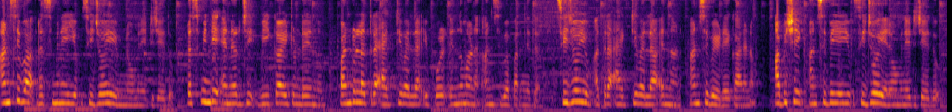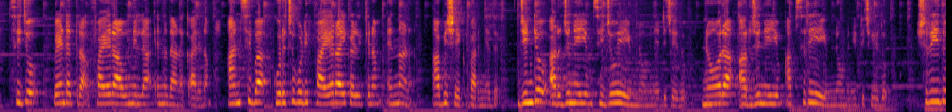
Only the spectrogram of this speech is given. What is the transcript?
അൻസിബ റസ്മിനെയും സിജോയെയും നോമിനേറ്റ് ചെയ്തു. റസ്മിന്റെ എനർജി വീക്കായിട്ടുണ്ട് എന്നും പണ്ടുള്ളത്ര ആക്റ്റീവ് അല്ല ഇപ്പോൾ എന്നുമാണ് അൻസിബ പറഞ്ഞത്. സിജോയും അത്ര ആക്റ്റീവ് അല്ല എന്നാണ് അൻസിബയുടെ കാരണം. അഭിഷേക് അൻസിബയെയും സിജോയെ നോമിനേറ്റ് ചെയ്തു. സിജോ വേണ്ടത്ര ഫയർ ആവുന്നില്ല എന്നതാണ് കാരണം. അൻസിബ കുറച്ചുകൂടി ഫയറായി കളിക്കണം എന്നാണ് അഭിഷേക് പറഞ്ഞത്. ജിൻഡോ അർജുനെയും സിജോയെയും നോമിനേറ്റ് ചെയ്തു. നോറ അർജുനെയും അപ്സരയെയും നോമിനേറ്റ് ചെയ്തു. ശ്രീതു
